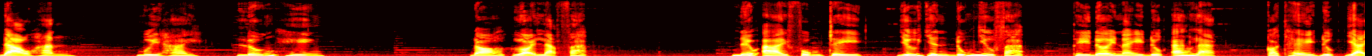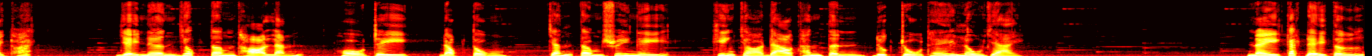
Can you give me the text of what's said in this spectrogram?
Đạo hạnh 12. Lưỡng hiện Đó gọi là Pháp nếu ai phụng trì, giữ gìn đúng như Pháp, thì đời này được an lạc, có thể được giải thoát. Vậy nên dốc tâm thọ lãnh, hộ trì, đọc tụng, chánh tâm suy nghĩ, khiến cho đạo thanh tịnh được trụ thế lâu dài. Này các đệ tử,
